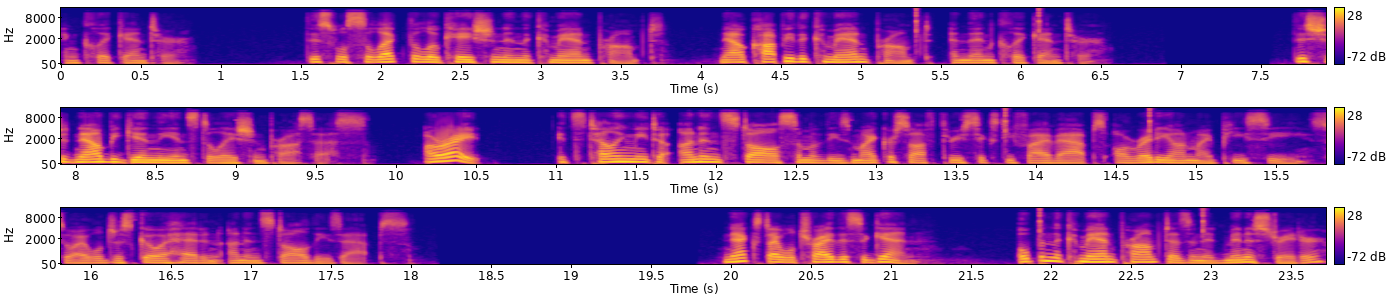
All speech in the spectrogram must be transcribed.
and click enter. This will select the location in the command prompt, now copy the command prompt and then click Enter. This should now begin the installation process. All right, it's telling me to uninstall some of these Microsoft 365 apps already on my PC, so I will just go ahead and uninstall these apps. Next, I will try this again. Open the command prompt as an administrator.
